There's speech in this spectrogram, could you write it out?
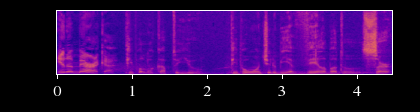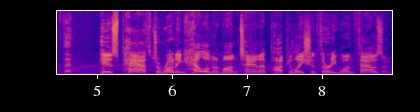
in America. People look up to you. People want you to be available to serve them. His path to running Helena, Montana, population 31,000,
